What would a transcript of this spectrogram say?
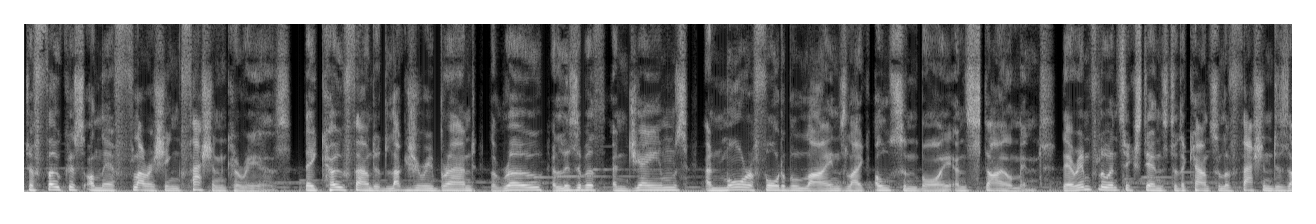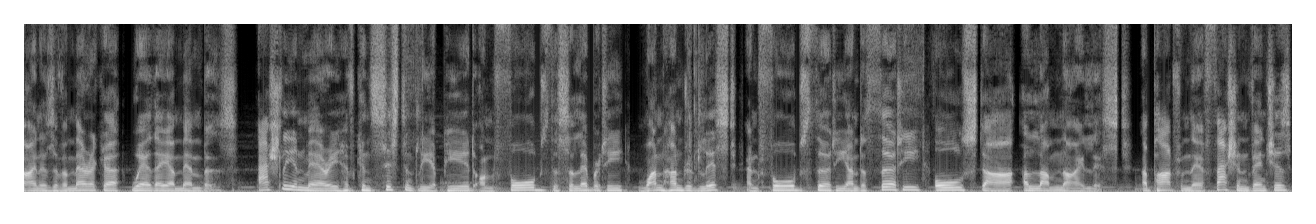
to focus on their flourishing fashion careers. They co-founded luxury brand The Row, Elizabeth and James, and more affordable lines like Olsenboye and StyleMint. Their influence extends to the Council of Fashion Designers of America, where they are members. Ashley and Mary have consistently appeared on Forbes The Celebrity 100 list and Forbes 30 Under 30 All-Star Alumni list. Apart from their fashion ventures,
